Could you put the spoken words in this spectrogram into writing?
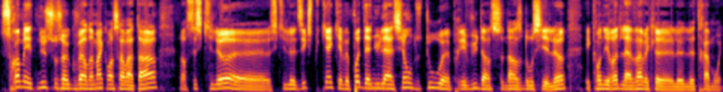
sera maintenu sous un gouvernement conservateur. Alors c'est ce qu'il a, euh, ce qu'il a dit, expliquant qu'il n'y avait pas d'annulation du tout euh, prévue dans ce, dans ce dossier-là et qu'on ira de l'avant avec le, tramway.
